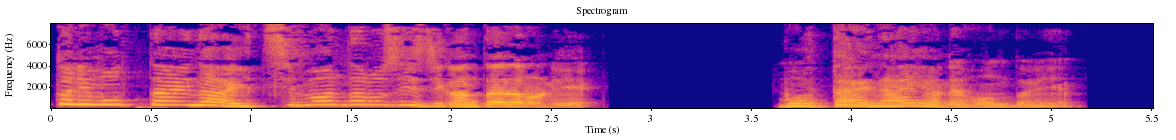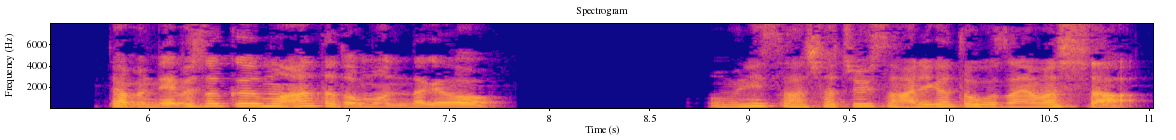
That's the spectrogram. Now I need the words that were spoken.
当にもったいない。一番楽しい時間帯なのに。もったいないよね、本当に。多分寝不足もあったと思うんだけど、おむにさん、社長さんありがとうございました。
